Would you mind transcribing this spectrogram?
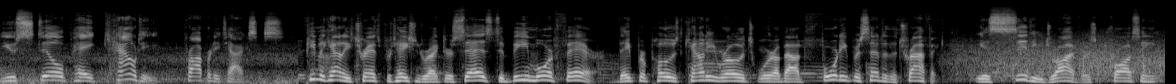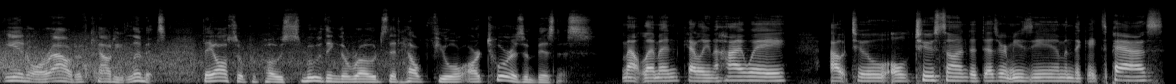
you still pay county property taxes. Pima County's transportation director says to be more fair, they proposed county roads where about 40% of the traffic is city drivers crossing in or out of county limits. They also proposed smoothing the roads that help fuel our tourism business. Mount Lemmon, Catalina Highway, out to Old Tucson, the Desert Museum, and the Gates Pass.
